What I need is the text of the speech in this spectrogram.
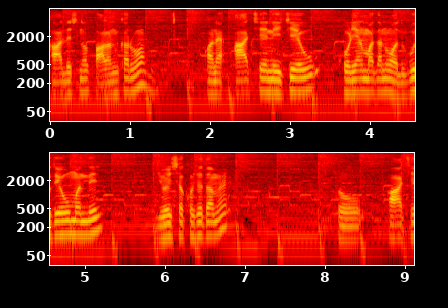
આદેશનું પાલન કરવો. અને આ છે નીચે એવું ખોડિયાર માતાનું અદ્ભુત એવું મંદિર જોઈ શકો છો તમે. તો આ છે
